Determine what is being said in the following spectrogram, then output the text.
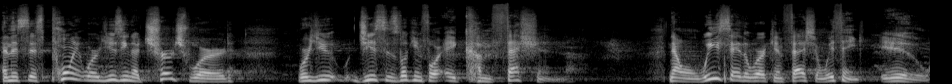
And it's this point where using a church word, where you, Jesus is looking for a confession. Now, when we say the word confession, we think, ew,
